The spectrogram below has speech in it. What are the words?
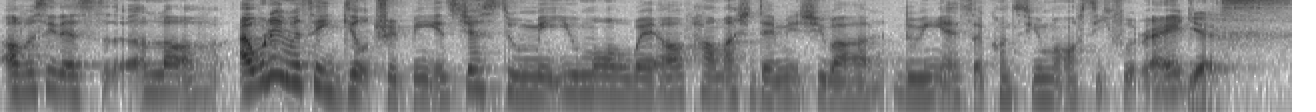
obviously there's a lot of I wouldn't even say guilt tripping. It's just to make you more aware of how much damage you are doing as a consumer of seafood, right? Yes.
